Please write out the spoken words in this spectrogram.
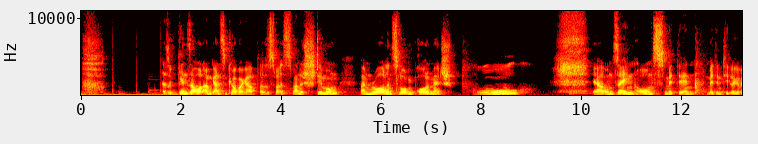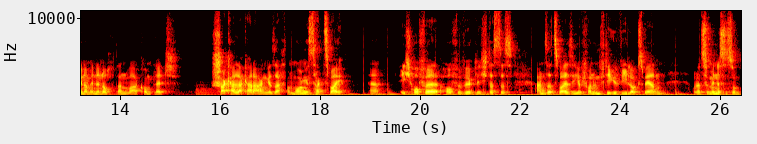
pff, also Gänsehaut am ganzen Körper gehabt. Also es war, es war eine Stimmung beim Rollins Logan Paul Match. Puh. Ja, und Zane Owens mit, den, mit dem Titelgewinn am Ende noch, dann war komplett Schakalaka da angesagt. Und morgen ist Tag 2. Ja, ich hoffe, hoffe wirklich, dass das ansatzweise hier vernünftige Vlogs werden. Oder zumindest so ein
